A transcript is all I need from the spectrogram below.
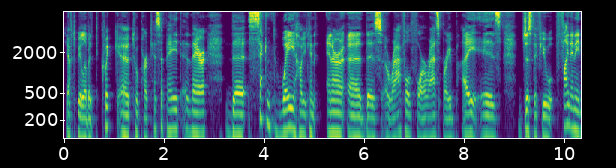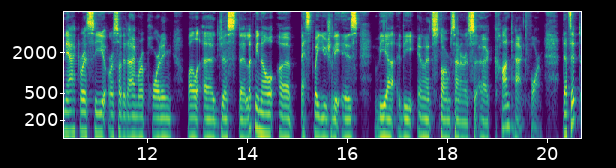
you have to be a little bit quick to participate there. The second second way how you can enter uh, this raffle for a Raspberry Pi is just if you find any inaccuracy or so that I'm reporting, well, uh, just uh, let me know. Uh, best way usually is via the Internet Storm Center's uh, contact form. That's it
